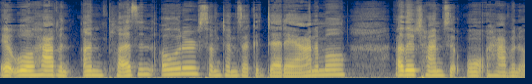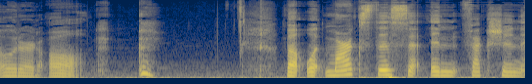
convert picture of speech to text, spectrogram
It will have an unpleasant odor, sometimes like a dead animal. Other times, it won't have an odor at all. But what marks this infection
